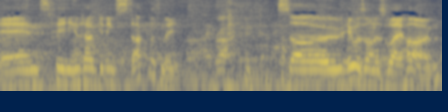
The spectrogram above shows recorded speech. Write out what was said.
And he ended up getting stuck with me. Right. So he was on his way home,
